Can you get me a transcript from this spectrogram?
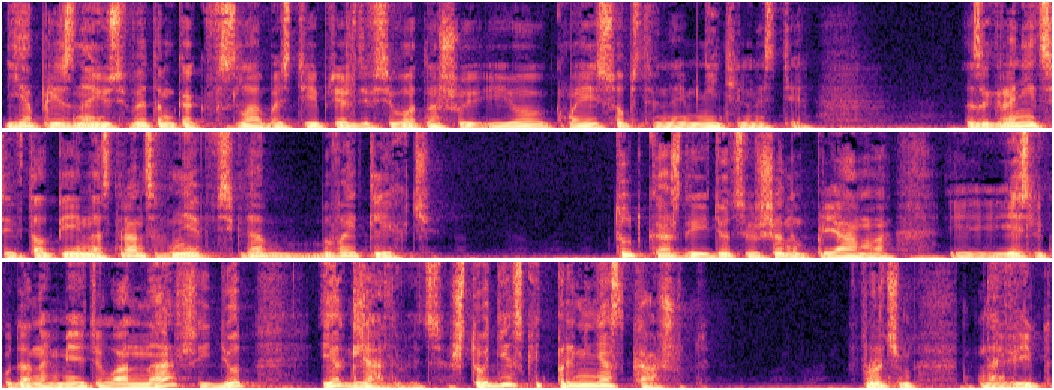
Я признаюсь в этом как в слабости, и прежде всего отношу ее к моей собственной мнительности. За границей, в толпе иностранцев, мне всегда бывает легче. Тут каждый идет совершенно прямо, и если куда наметил, а наш идет и оглядывается. Что, дескать, про меня скажут? Впрочем, на вид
